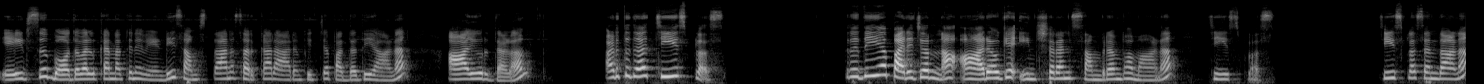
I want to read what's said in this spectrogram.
എയ്ഡ്സ് ബോധവൽക്കരണത്തിന് വേണ്ടി സംസ്ഥാന സർക്കാർ ആരംഭിച്ച പദ്ധതിയാണ് ആയുർദളം. അടുത്തത് ചീസ് പ്ലസ്. തൃതീയ പരിചരണ ആരോഗ്യ ഇൻഷുറൻസ് സംരംഭമാണ് ചീസ് പ്ലസ്. ചീസ് പ്ലസ് എന്താണ്?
